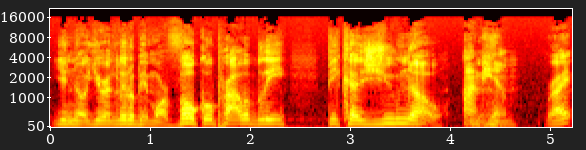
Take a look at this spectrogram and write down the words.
You know, you're a little bit more vocal probably because you know I'm him right?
